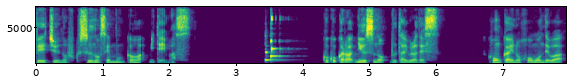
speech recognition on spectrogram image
米中の複数の専門家は見ています。ここからニュースの舞台裏です。今回の訪問では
